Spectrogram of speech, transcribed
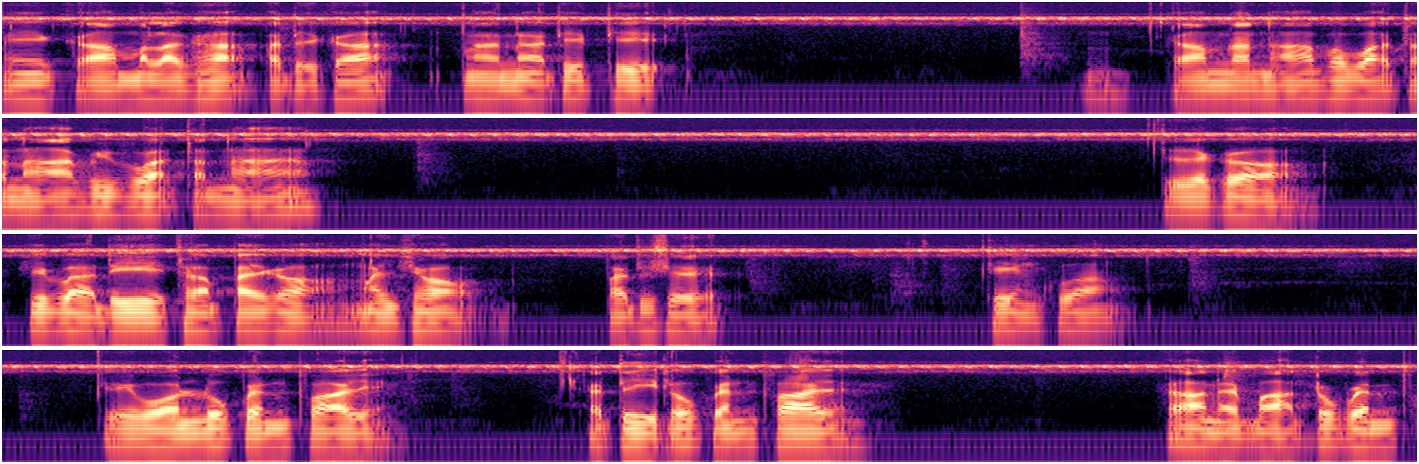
มีกามลคะปฏิฆะมานาทิฏฐิกามตัณหาภวะตัณหา วิวะตัณหาแต่ก็คิดว่าดีทำไปก็ไม่ชอบปฏิเสธเที่ยงกว้างเกวรลุกเป็นไฟกติลุกเป็นไฟข้าในบาทลุกเป็นไฟ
